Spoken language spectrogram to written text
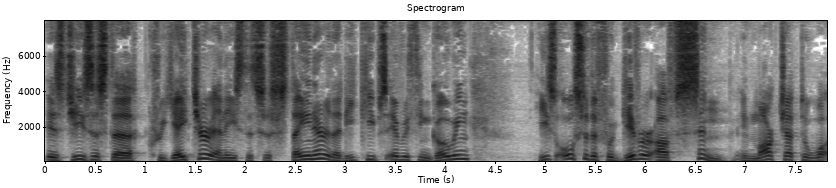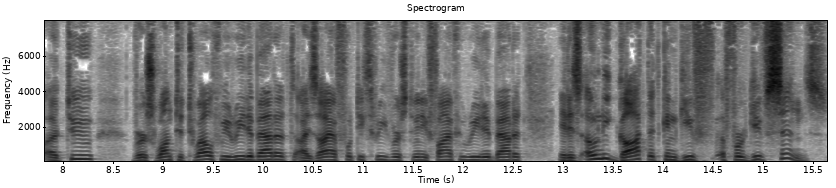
is Jesus the creator and he's the sustainer, that he keeps everything going, he's also the forgiver of sin. In Mark chapter uh, 2, verse 1 to 12, we read about it. Isaiah 43, verse 25, we read about it. It is only God that can give, uh, forgive sins.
